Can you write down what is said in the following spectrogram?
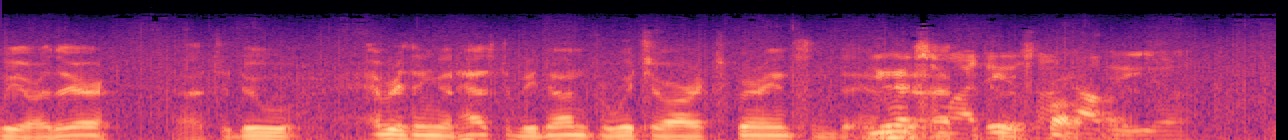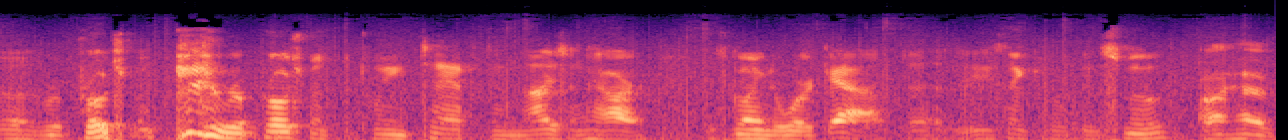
we are there uh, to do everything that has to be done for which our experience and, and you have uh, some ideas on how qualifies. the uh, uh, rapprochement, rapprochement between Taft and Eisenhower is going to work out. Uh, do you think it will be smooth? I have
